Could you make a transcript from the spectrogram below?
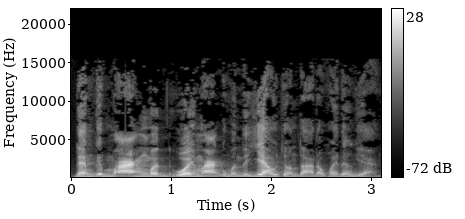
Đem cái mạng mình quệ mạng của mình để giao cho người ta đâu phải đơn giản.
